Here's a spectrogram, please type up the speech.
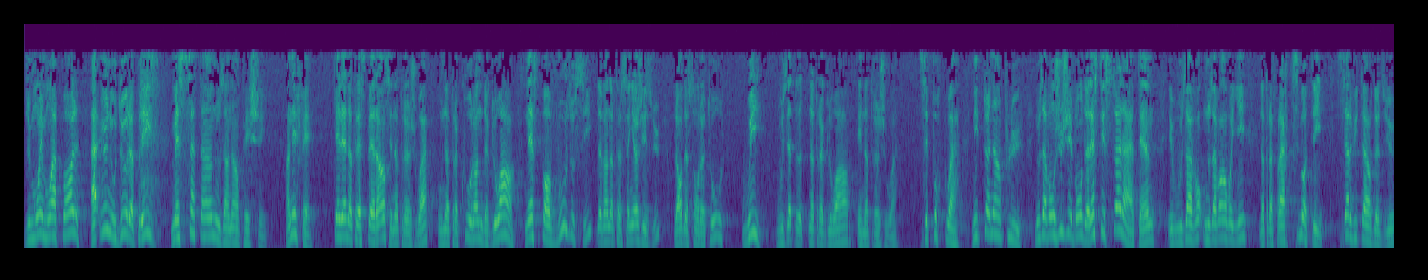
du moins moi, Paul, à une ou deux reprises, mais Satan nous en a empêchés. En effet, quelle est notre espérance et notre joie ou notre couronne de gloire? N'est-ce pas vous aussi, devant notre Seigneur Jésus, lors de son retour? Oui, vous êtes notre gloire et notre joie. C'est pourquoi, n'y tenant plus, nous avons jugé bon de rester seuls à Athènes et nous avons envoyé notre frère Timothée, serviteur de Dieu,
